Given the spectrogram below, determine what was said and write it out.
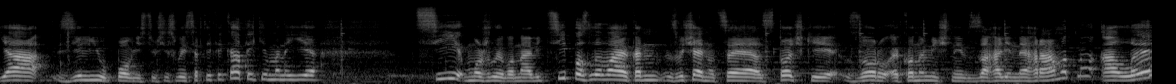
я зілью повністю всі свої сертифікати, які в мене є. Ці, можливо, навіть ці позливаю. Звичайно, це з точки зору економічної взагалі неграмотно, але,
